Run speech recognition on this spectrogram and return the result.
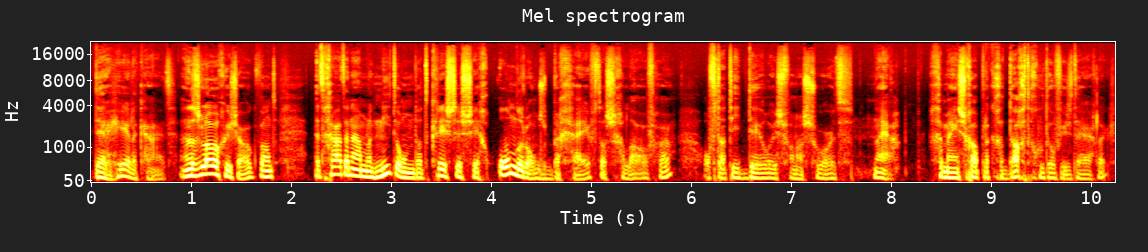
der heerlijkheid. En dat is logisch ook, want het gaat er namelijk niet om dat Christus zich onder ons begeeft als gelovige. Of dat hij deel is van een soort, nou ja, gemeenschappelijk gedachtegoed of iets dergelijks.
